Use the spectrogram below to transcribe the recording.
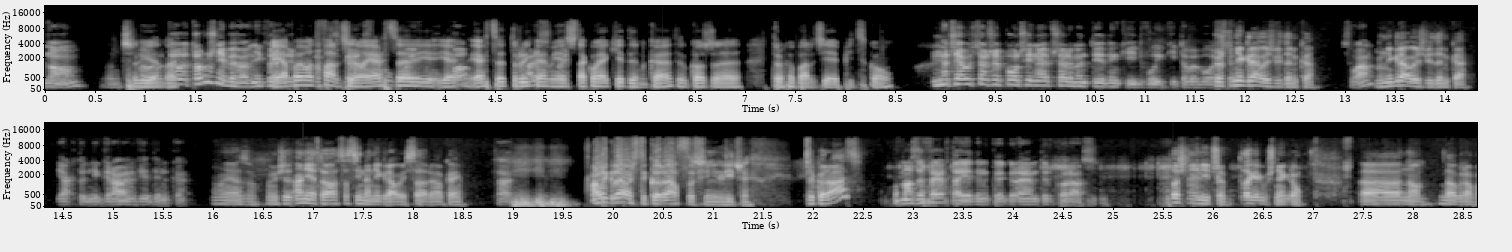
No, czyli no jednak... to, to różnie bywa. W niektórych Ja powiem otwarcie, no ja chcę, ja, ja chcę trójkę mieć taką jak jedynkę, tylko że trochę bardziej epicką. Znaczy ja bym chciał, żeby połączyli najlepsze elementy jedynki i dwójki, to by było Przecież nie grałeś w jedynkę. Słucham? No nie grałeś w jedynkę. Jak to nie grałem w jedynkę? O Jezu. No mi się... A nie, to Assassina nie grałeś, sorry, okej. Tak. Ale grałeś tylko raz, to się nie liczy. Tylko raz? Mass Effecta jedynkę grałem tylko raz. To się nie liczy. To tak jakbyś nie grał. E, no, dobra.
